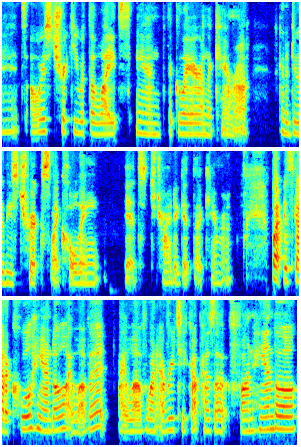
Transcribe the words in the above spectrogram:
it's always tricky with the lights and the glare and the camera. It's Got to do these tricks like holding it to try to get the camera. But it's got a cool handle. I love it. I love when every teacup has a fun handle,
